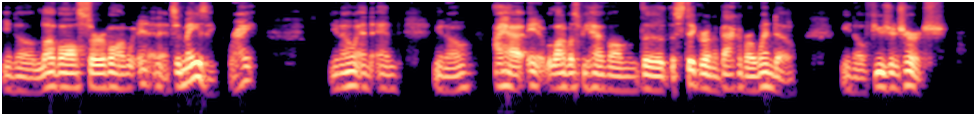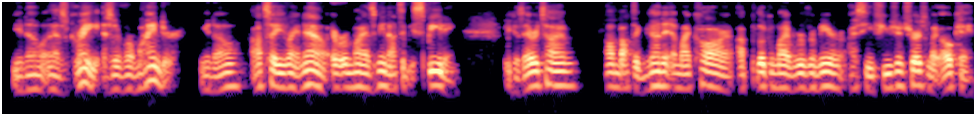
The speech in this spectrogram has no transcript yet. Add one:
you know, love all, serve all, and it's amazing, right? You know, and and you know, I have you know, a lot of us we have um the the sticker on the back of our window, you know, Fusion Church, you know, and that's great as a reminder. You know, I'll tell you right now, it reminds me not to be speeding because every time I'm about to gun it in my car, I look in my rearview mirror, I see Fusion Church. I'm like, okay,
